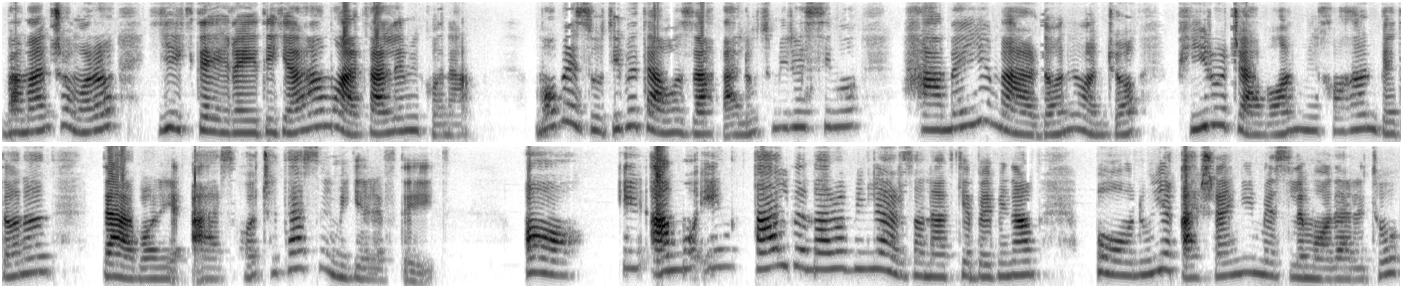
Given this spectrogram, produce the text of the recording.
و من شما را یک دقیقه دیگر هم معطل نمی کنم. ما به زودی به دوازده بلوط می رسیم و همه مردان آنجا پیر و جوان می خواهند بدانند درباره اسبها چه تصمیمی گرفته اید. آه این اما این قلب مرا میلرزاند که ببینم بانوی قشنگی مثل مادر تو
